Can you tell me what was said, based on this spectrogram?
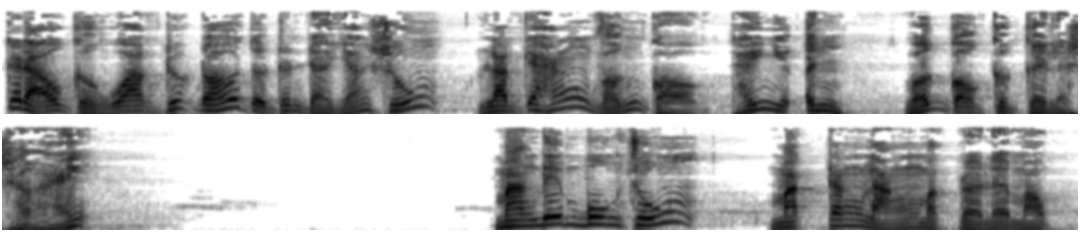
cái đạo cường quang trước đó từ trên trời giáng xuống, làm cho hắn vẫn còn thấy như in, vẫn còn cực kỳ là sợ hãi. Màn đêm buông xuống, mặt trăng lặng mặt trời lại mọc,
